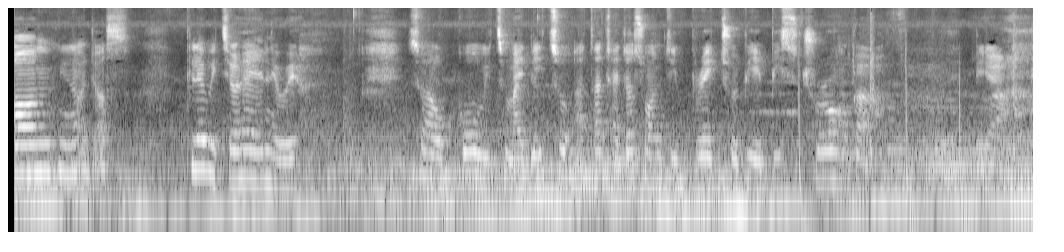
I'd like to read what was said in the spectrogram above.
on you know just play with your hair anyway. So i'll go with my little attach. I just want the braid to be a bit stronger. Yeah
